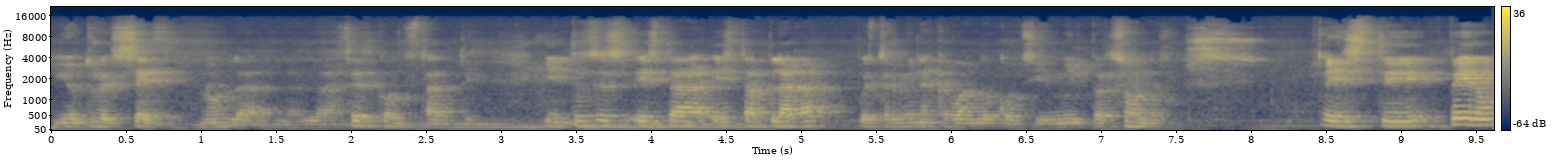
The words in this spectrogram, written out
y otro es sed, ¿no? la, la, la sed constante. Y entonces esta, esta plaga pues termina acabando con 100.000 personas. Este, pero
